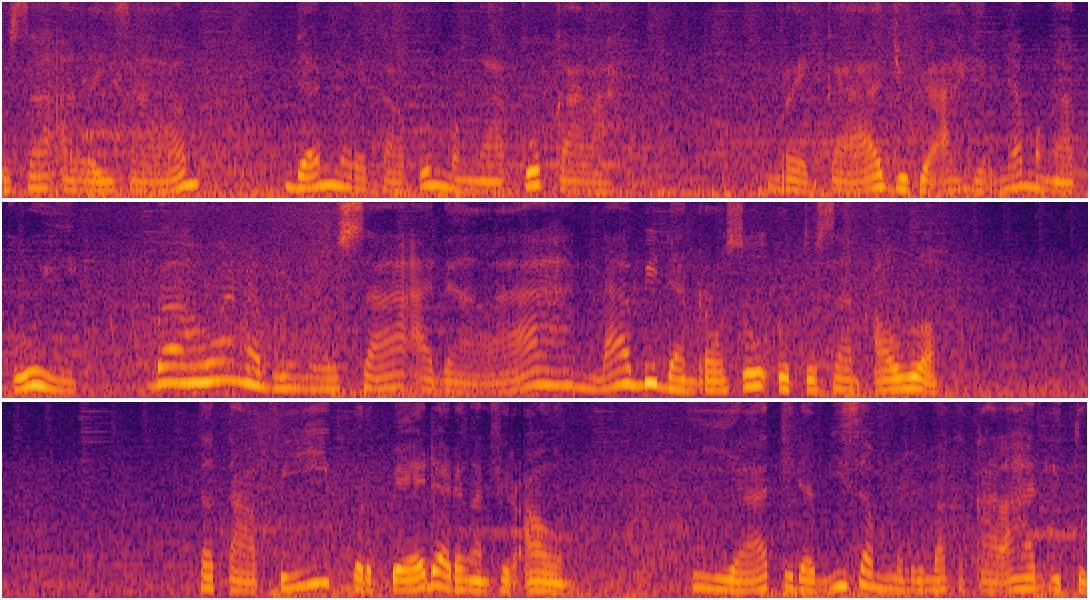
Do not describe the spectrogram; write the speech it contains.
Musa alaihissalam dan mereka pun mengaku kalah. Mereka juga akhirnya mengakui bahwa Nabi Musa adalah nabi dan rasul utusan Allah. Tetapi berbeda dengan Firaun. Ia tidak bisa menerima kekalahan itu.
